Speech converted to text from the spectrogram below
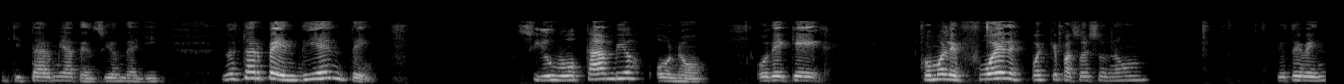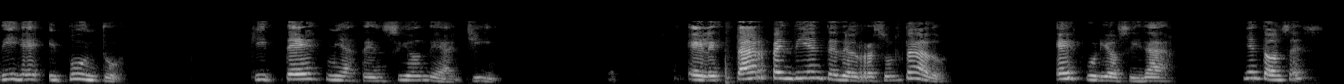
y quitar mi atención de allí. No estar pendiente si hubo cambios o no. O de que ¿Cómo le fue después que pasó eso? No. Yo te bendije y punto. Quité mi atención de allí. El estar pendiente del resultado es curiosidad. Y entonces,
